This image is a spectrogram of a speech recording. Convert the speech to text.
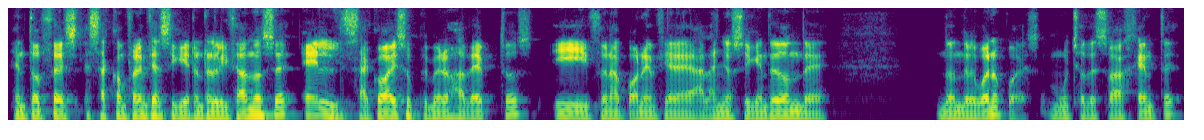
Entonces, esas conferencias siguieron realizándose. Él sacó ahí sus primeros adeptos y hizo una ponencia al año siguiente donde, donde bueno, pues muchos de esos agentes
